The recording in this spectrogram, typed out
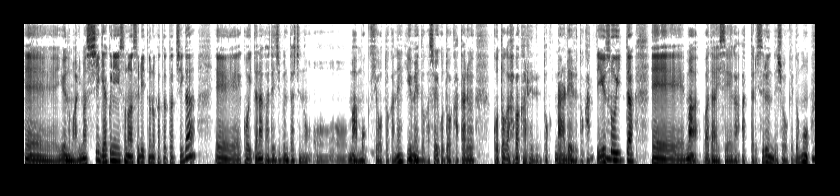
えー、いうのもありますし逆にそのアスリートの方たちが、えー、こういった中で自分たちの、まあ、目標とかね夢とかそういうことを語ることがはばかられるとられるとかっていう、そういった、えー、まあ、話題性があったりするんでしょうけども、うん、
